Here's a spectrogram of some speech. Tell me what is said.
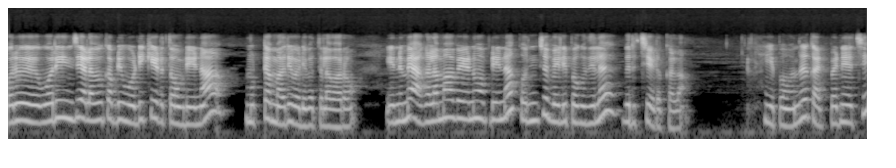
ஒரு ஒரு இன்ச்சு அளவுக்கு அப்படி ஒடுக்கி எடுத்தோம் அப்படின்னா முட்டை மாதிரி வடிவத்தில் வரும். இன்னுமே அகலமாக வேணும் அப்படின்னா கொஞ்சம் வெளிப்பகுதியில் விரித்து எடுக்கலாம். இப்போ வந்து கட் பண்ணி வச்சு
